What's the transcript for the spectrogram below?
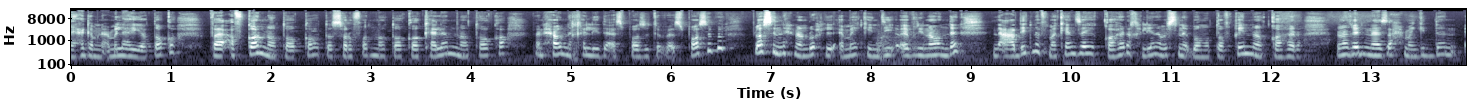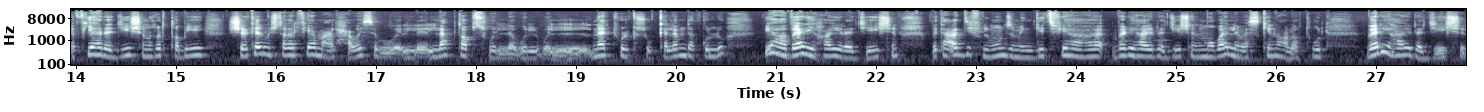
أي حاجة بنعملها هي طاقة فأفكارنا طاقة تصرفاتنا طاقة كلامنا طاقة فنحاول نخلي ده as positive as possible. plus إن إحنا نروح للأماكن دي every now and then. إن قعدتنا في مكان زي القاهرة خلينا بس نبقى متفقين إن القاهرة أنا غير إنها زحمة جدا فيها radiation غير طبيعي. الشركات اللي بنشتغل فيها مع الحواسب وال laptops وال networks والكلام ده كله. فيها very high radiation. بتعدي في المونز من جيت فيها very high radiation. الموبايل اللي ماسكينه على طول very high radiation.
